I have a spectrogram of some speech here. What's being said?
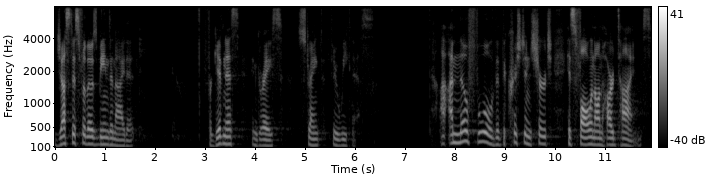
justice for those being denied it, forgiveness and grace, strength through weakness. I'm no fool that the Christian church has fallen on hard times.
